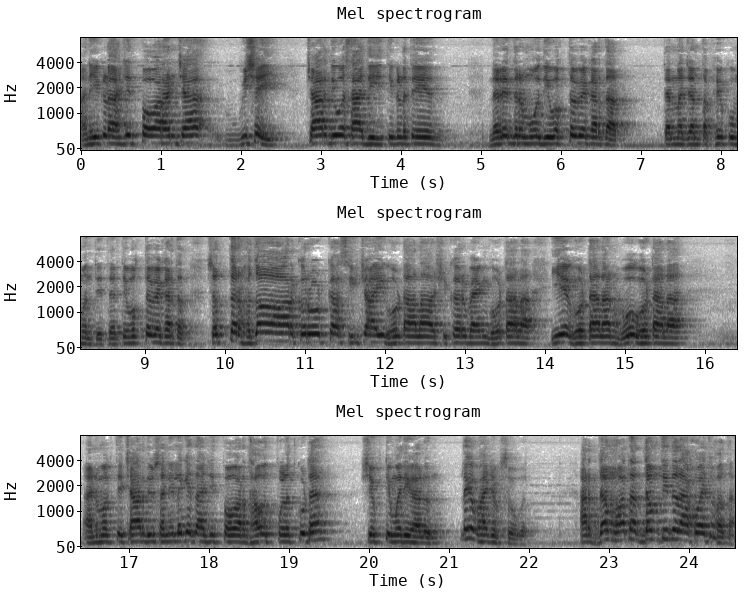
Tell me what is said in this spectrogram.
आणि इकडं अजित पवारांच्या विषयी चार दिवस आधी तिकडं ते नरेंद्र मोदी वक्तव्य करतात. त्यांना जनता फेकू म्हणते तर ते वक्तव्य करतात. सत्तर हजार करोड का सिंचाई घोटाला शिखर बँक घोटाला ये घोटाला आणि वो घोटाला. आणि मग ते चार दिवसांनी लगेच अजित पवार धावत पळत कुठं? शेफ्टीमध्ये घालून. लगे भाजप सोबत. अरे दम होता दम तिथं दाखवायचा होता.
